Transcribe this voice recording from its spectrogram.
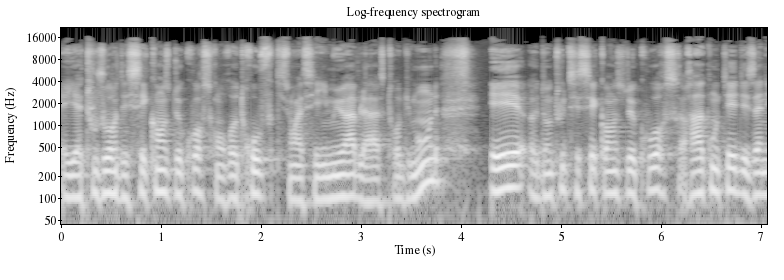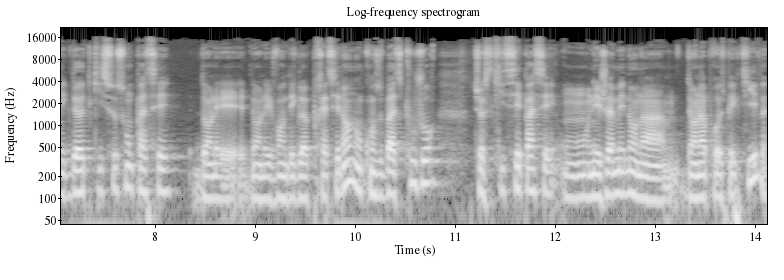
et il y a toujours des séquences de courses qu'on retrouve qui sont assez immuables à ce tour du monde. Et euh, dans toutes ces séquences de courses, raconter des anecdotes qui se sont passées dans les, dans les Vendée Globes précédents. Donc on se base toujours sur ce qui s'est passé. On n'est jamais dans la, dans la prospective.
